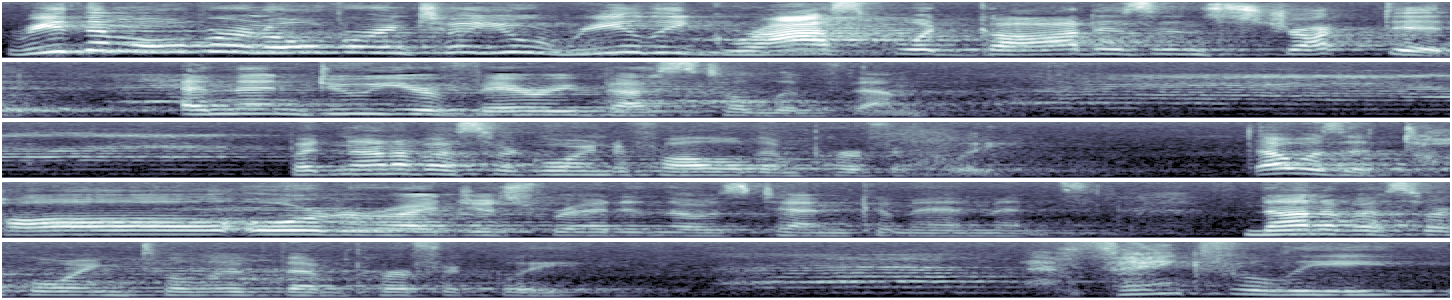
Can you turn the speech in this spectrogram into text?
Read them over and over until you really grasp what God has instructed, and then do your very best to live them. But none of us are going to follow them perfectly. That was a tall order I just read in those Ten Commandments. None of us are going to live them perfectly. And Thankfully,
